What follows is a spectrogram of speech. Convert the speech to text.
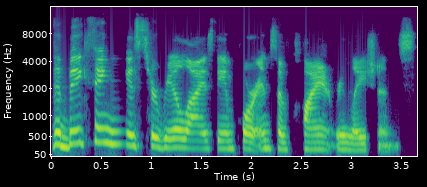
The big thing is to realize the importance of client relations.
